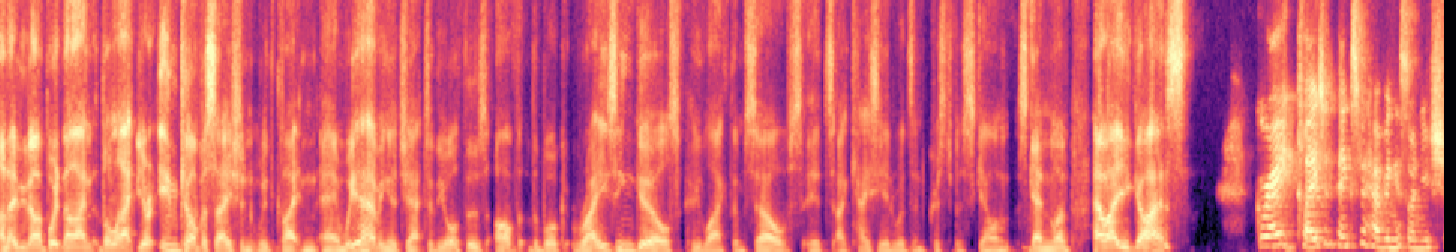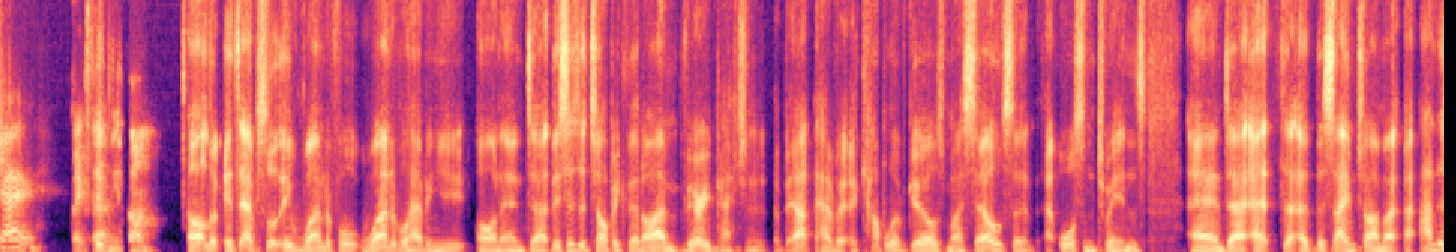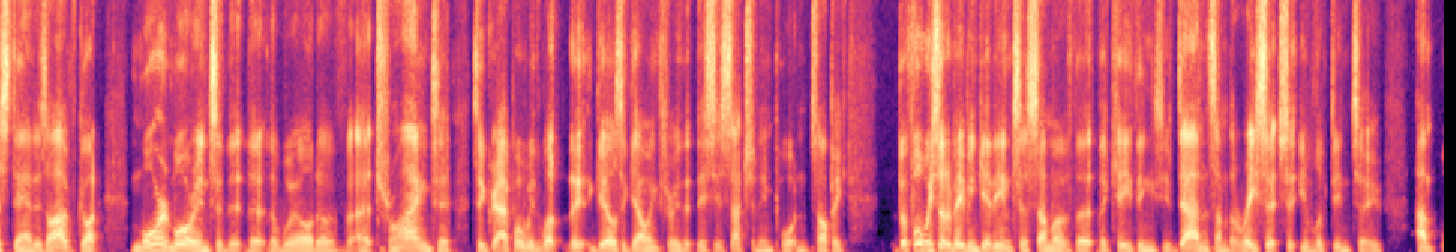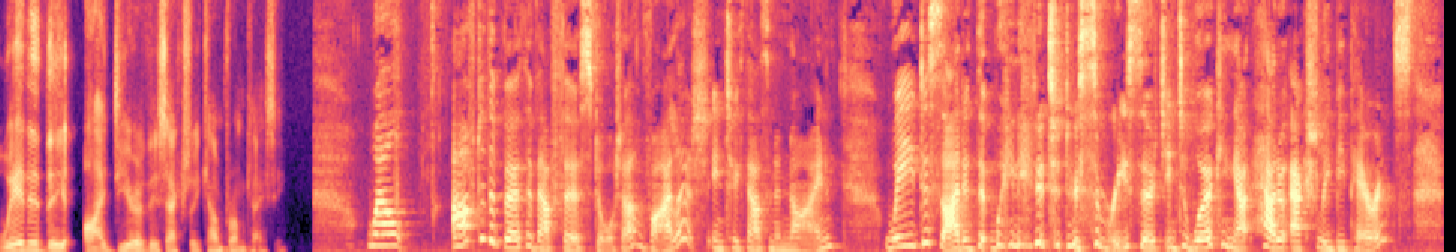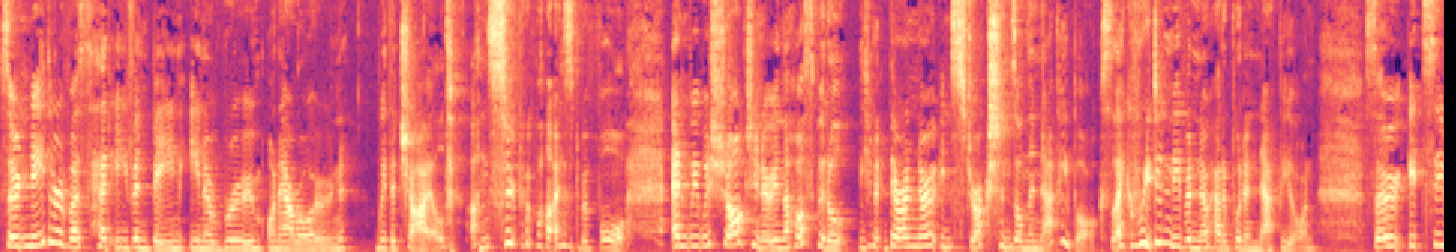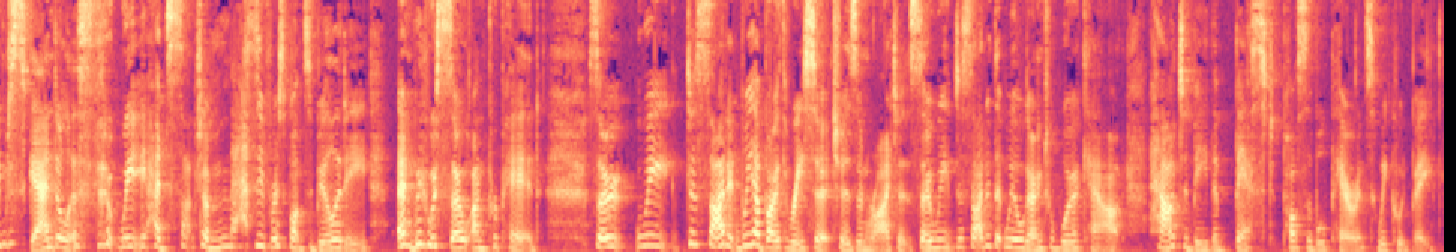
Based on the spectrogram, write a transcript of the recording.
on 89.9 The Light. You're in conversation with Clayton, and we are having a chat to the authors of the book Raising Girls Who Like Themselves. It's uh, Kasey Edwards and Christopher Scanlon. How are you guys? Great, Clayton. Thanks for having us on your show. Thanks for having us on. Oh, look, it's absolutely wonderful, wonderful having you on. And uh, this is a topic that I'm very passionate about. I have a, a couple of girls myself, so, uh, awesome twins and uh, at, the, at the same time, I, understand as I've got more and more into the, the, the world of uh, trying to, to grapple with what the girls are going through, that this is such an important topic. Before we sort of even get into some of the, the key things you've done and some of the research that you've looked into, um, where did the idea of this actually come from, Kasey? Well, after the birth of our first daughter, Violet, in 2009, we decided that we needed to do some research into working out how to actually be parents. So neither of us had even been in a room on our own with a child unsupervised before. And we were shocked you know in the hospital you know there are no instructions on the nappy box. Like we didn't even know how to put a nappy on. So it seemed scandalous that we had such a massive responsibility and we were so unprepared. So we decided we are both researchers and writers so we decided that we were going to work out how to be the best possible parents we could be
